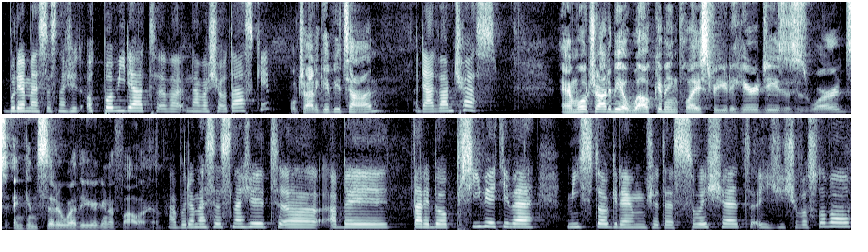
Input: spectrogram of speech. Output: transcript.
Budeme se snažit odpovídat na vaše otázky We'll try to give you time. a dát vám čas. And we'll try to be a welcoming place for you to hear Jesus' words and consider whether you're going to follow him. A budeme se snažit, uh, aby tady bylo přívětivé místo, kde můžete slyšet Ježíšovo slovo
